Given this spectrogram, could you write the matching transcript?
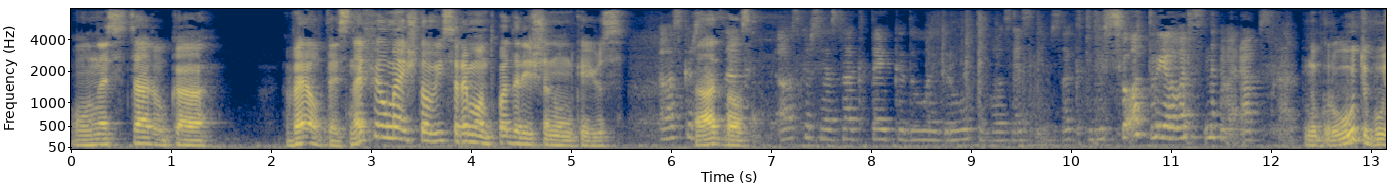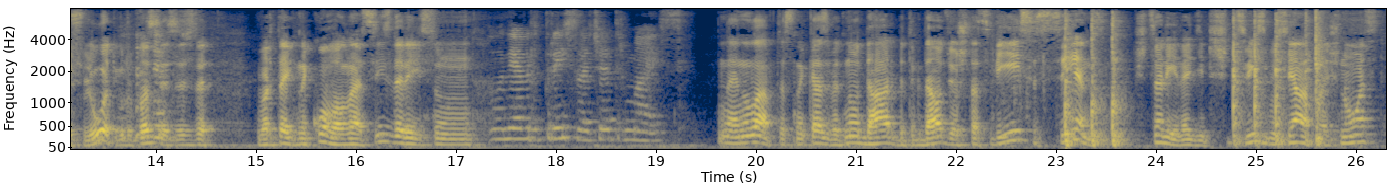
Un es ceru, ka vēl te es nefilmēšu to visu remontu padarīšanu, un ka jūs Oskars Atbalst. jāsaka- Oskars jau saka teikt, ka doj grūti būs. Es viņam saku, tu visu tu jau vairs nevar apstāt. nu, grūti būs, ļoti grūti. Pasies, es te varu teikt, neko vēl neesmu izdarījis. Un... Un jau ir trīs vai četri maisi. Nē, nu labi, tas nekas, bet nu, darbi tik daudz, jo tas visas sienas, šis arī reģips, šis viss būs jāatlaiž nost.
